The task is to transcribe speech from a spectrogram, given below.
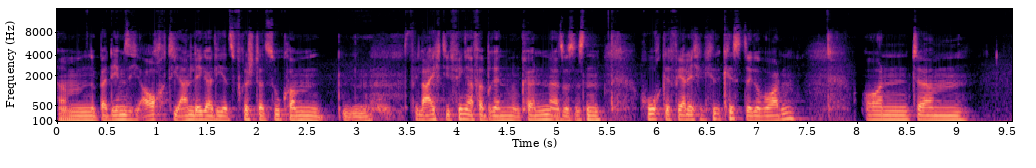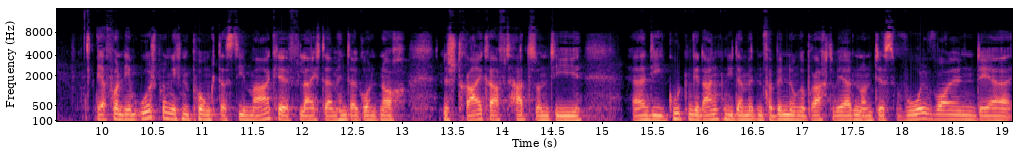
ähm, bei dem sich auch die Anleger, die jetzt frisch dazukommen, vielleicht die Finger verbrennen können. Also es ist eine hochgefährliche Kiste geworden. Und ähm, ja, von dem ursprünglichen Punkt, dass die Marke vielleicht da im Hintergrund noch eine Strahlkraft hat und die ja, die guten Gedanken, die damit in Verbindung gebracht werden und das Wohlwollen der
